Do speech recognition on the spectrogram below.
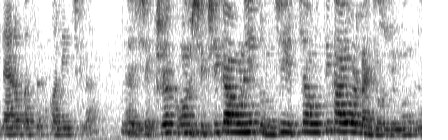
ज्ञानोपासक कॉलेजला शिक्षक होऊन शिक्षिका होणे ही तुमची इच्छा होती का आई वडिलांची होती मग?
